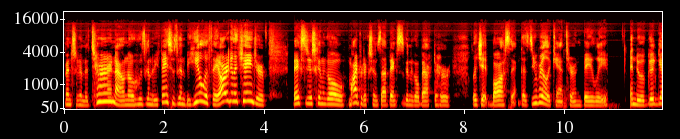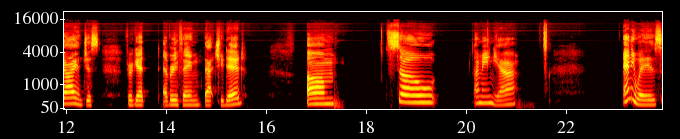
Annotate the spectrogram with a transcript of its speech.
eventually going to turn. I don't know who's going to be face, who's going to be heel, if they are going to change, or if Banks is just going to go. My prediction is that Banks is going to go back to her legit boss thing because you really can't turn Bayley into a good guy and just forget everything that she did. Um, so, I mean, yeah. Anyways,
